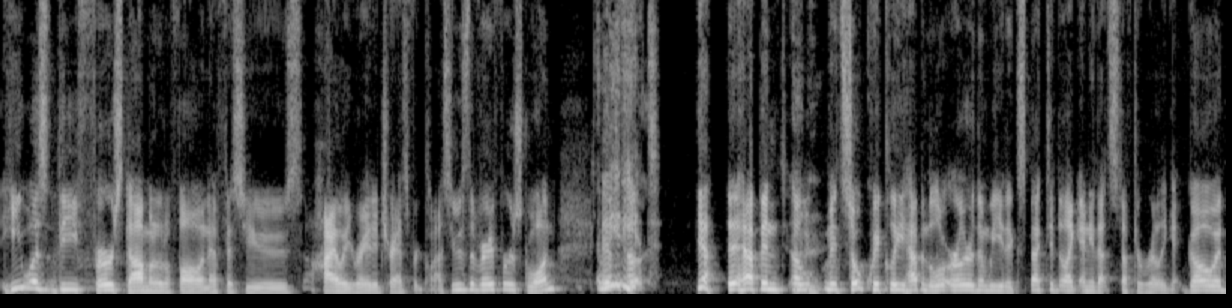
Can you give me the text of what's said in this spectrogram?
he was the first domino to fall in FSU's highly rated transfer class. He was the very first one. It felt- Immediate. Yeah, it happened. uh, I mean, so quickly. Happened a little earlier than we had expected. Like any of that stuff to really get going.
